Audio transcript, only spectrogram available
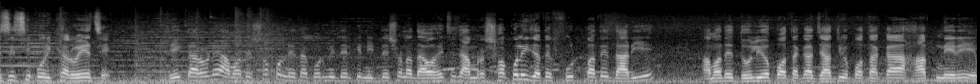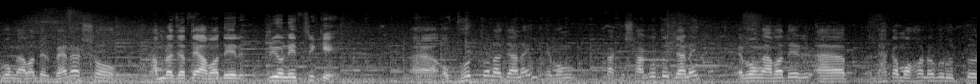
এসএসসি পরীক্ষা রয়েছে। যেই কারণে আমাদের সকল নেতাকর্মীদেরকে নির্দেশনা দেওয়া হয়েছে যে আমরা সকলেই যাতে ফুটপাতে দাঁড়িয়ে আমাদের দলীয় পতাকা, জাতীয় পতাকা হাত নেড়ে এবং আমাদের ব্যানার সহ আমরা যাতে আমাদের প্রিয় নেত্রীকে অভ্যর্থনা জানাই এবং তাকে স্বাগত জানাই এবং আমাদের ঢাকা মহানগর উত্তর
